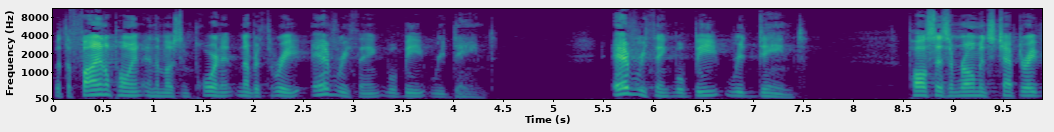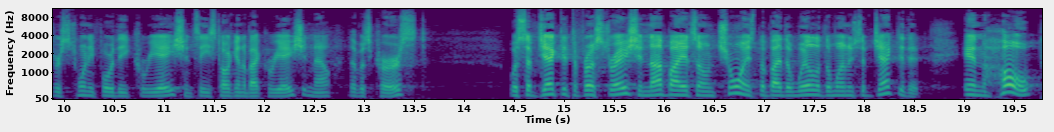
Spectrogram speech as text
But the final point and the most important, number three, everything will be redeemed. Everything will be redeemed. Paul says in Romans chapter 8, verse 24, the creation, see, he's talking about creation now that was cursed, was subjected to frustration not by its own choice, but by the will of the one who subjected it, in hope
